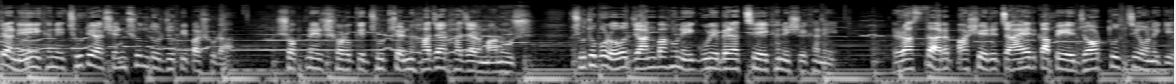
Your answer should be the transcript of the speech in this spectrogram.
টানে এখানে ছুটে আসেন সৌন্দর্য পিপাসুরা। স্বপ্নের সড়কে ছুটছেন হাজার হাজার মানুষ। ছোট বড় যানবাহনে ঘুরে বেড়াচ্ছে এখানে সেখানে। রাস্তার পাশের চায়ের কাপে জ্বর তুলছে অনেকে।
